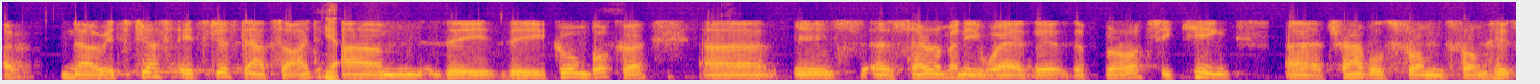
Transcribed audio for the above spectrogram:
Oh, no, it's just it's just outside. Yeah. Um, the the Kuomboka uh, is a ceremony where the the Barotse king uh, travels from from his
